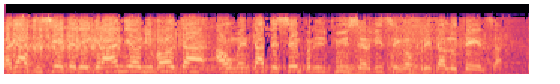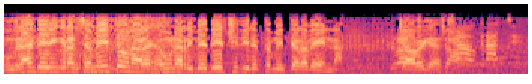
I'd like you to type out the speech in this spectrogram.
Ragazzi siete dei grandi e ogni volta aumentate sempre di più i servizi che offrite all'utenza. Un grande ringraziamento e un arrivederci direttamente a Ravenna. Ciao ragazzi. Ciao, grazie.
